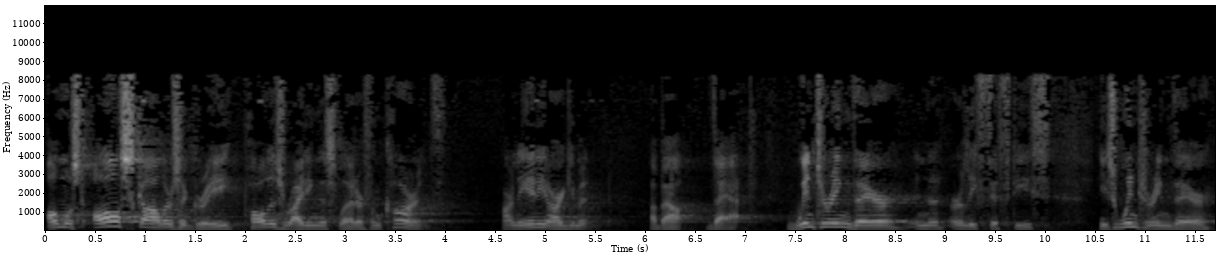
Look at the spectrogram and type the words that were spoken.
Almost all scholars agree Paul is writing this letter from Corinth. Hardly any argument about that. Wintering there in the early 50s. He's wintering there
